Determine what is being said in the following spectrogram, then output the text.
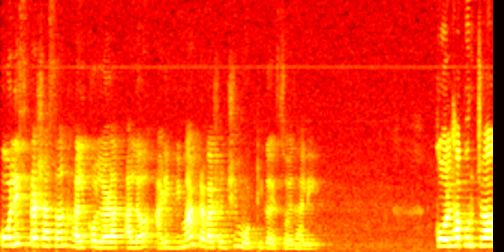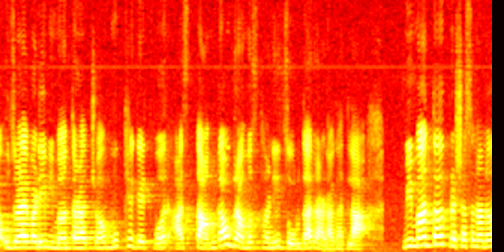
पोलीस प्रशासन हलकोल्लळात आलं आणि विमान प्रवाशांची मोठी गैरसोय झाली. कोल्हापूरच्या उजळेवाडी विमानतळाच्या मुख्य गेटवर आज तामगाव ग्रामस्थांनी जोरदार राडा घातला. विमानतळ प्रशासनानं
